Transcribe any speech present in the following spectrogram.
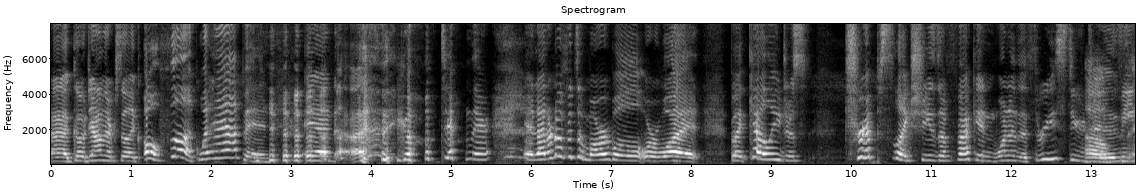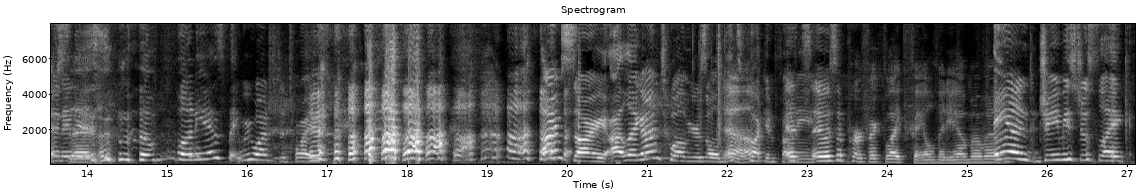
uh, go down there because they're like, "Oh fuck, what happened?" and uh, they go down there, and I don't know if it's a marble or what, but Kelly just trips like she's a fucking one of the Three Stooges, Oh, and it is the funniest thing. We watched it twice. I'm sorry, I like I'm 12 years old. It's fucking funny. It's, it was a perfect like fail video moment. And Jamie's just like,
